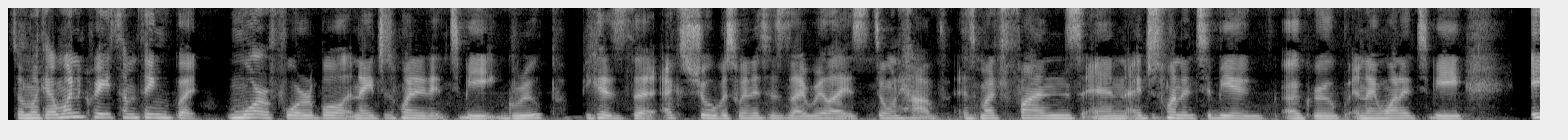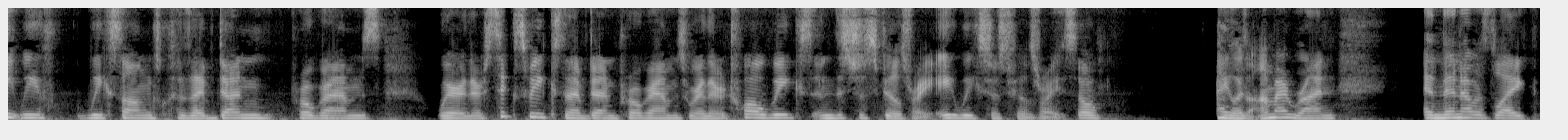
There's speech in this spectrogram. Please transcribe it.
So I'm like, I want to create something, but more affordable. And I just wanted it to be group because the ex Jehovah's Witnesses I realized don't have as much funds. And I just wanted to be a, a group and I wanted to be eight week, week songs because I've done programs where they're six weeks and I've done programs where they're 12 weeks. And this just feels right. Eight weeks just feels right. So I was on my run. And then I was like,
